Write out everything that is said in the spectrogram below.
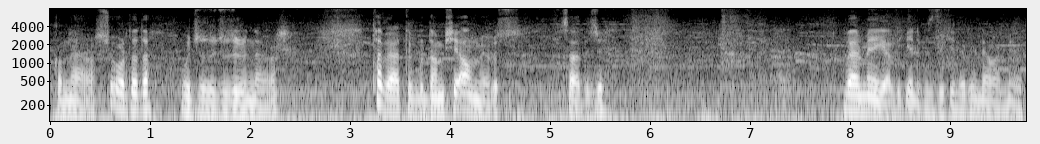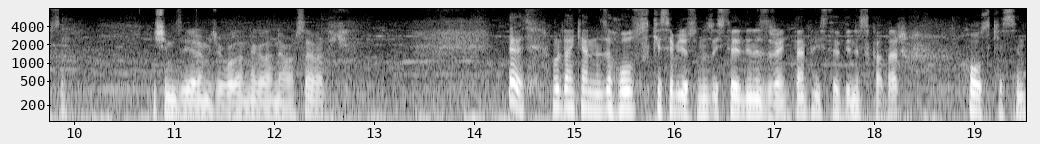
Bakalım neler var. Şu orada da ucuz ucuz ürünler var. Tabi artık buradan bir şey almıyoruz. Sadece vermeye geldik elimizdekileri ne var ne yoksa. İşimize yaramayacak olan ne kadar ne varsa verdik. Evet, buradan kendinize hose kesebiliyorsunuz. İstediğiniz renkten, istediğiniz kadar hose kesin.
